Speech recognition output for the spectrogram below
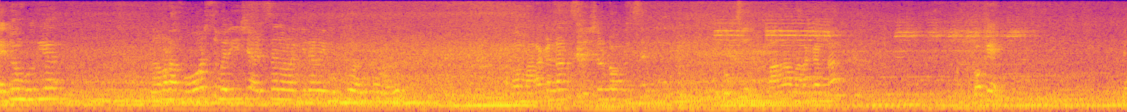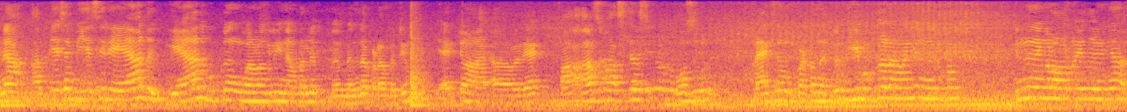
ഏറ്റവും പുതിയ നമ്മുടെ ഫോഴ്സ് പരീക്ഷ അടിസ്ഥാനമാക്കിയിട്ടാണ് ഈ ബുക്ക് വന്നിട്ടുള്ളത്. അപ്പോൾ മറക്കണ്ട സ്പെഷ്യൽ ടോപ്പിക്സ് ബുക്ക്സ് വാങ്ങാൻ മറക്കണ്ട. ഓക്കെ പിന്നെ അത്യാവശ്യം ബി എസ് സിയിൽ ഏത് ഏത് ബുക്ക് നിങ്ങൾക്ക് വേണമെങ്കിലും ഈ നമ്പറിൽ ബന്ധപ്പെടാൻ പറ്റും. ഏറ്റവും as fast as possible maximum പെട്ടെന്ന് എത്തും. ഈ ബുക്കുകളാണെങ്കിൽ നിങ്ങൾക്കും ഇന്ന് നിങ്ങൾ ഓർഡർ ചെയ്ത് കഴിഞ്ഞാൽ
